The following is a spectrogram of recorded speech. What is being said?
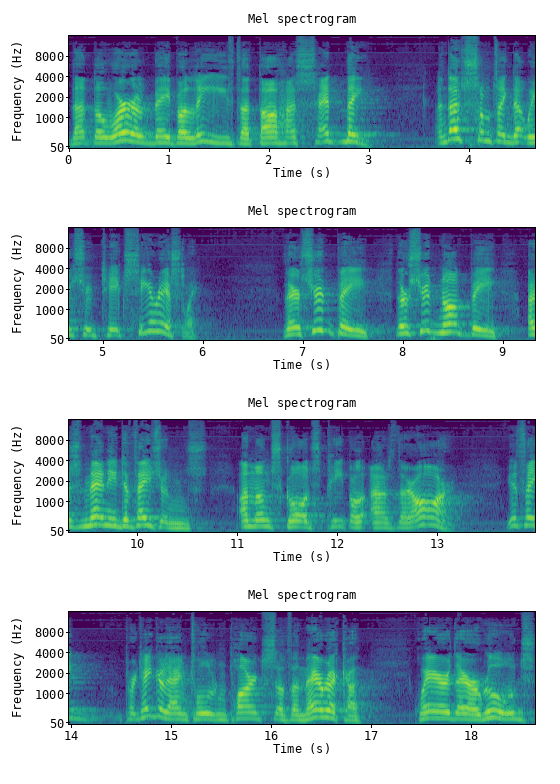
that the world may believe that thou hast sent me. And that's something that we should take seriously. There should be, there should not be as many divisions amongst God's people as there are. You think, particularly, I'm told, in parts of America, where there are roads,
